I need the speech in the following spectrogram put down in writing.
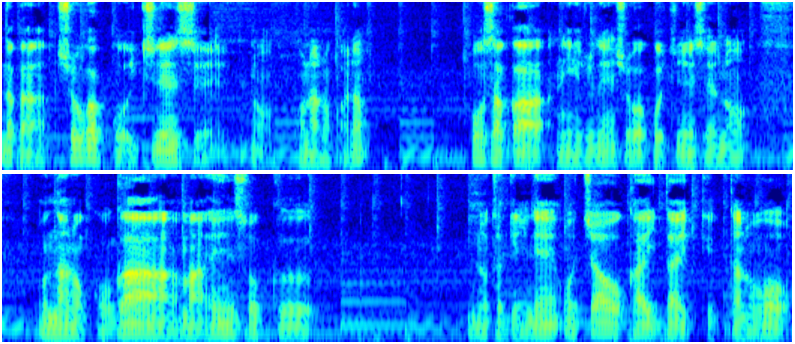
なんか、小学校1年生の子なのかな？大阪にいるね、小学校1年生の女の子が、まあ、遠足の時にね、お茶を買いたいって言ったのを、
